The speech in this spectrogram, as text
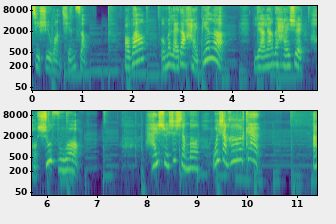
继续往前走。宝宝。我们来到海边了，凉凉的海水好舒服哦。海水是什么？我想喝喝看。啊，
